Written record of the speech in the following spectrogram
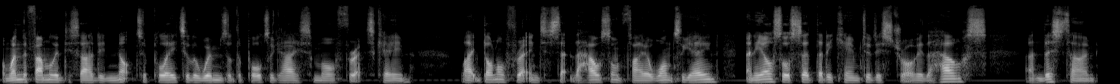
and when the family decided not to play to the whims of the poltergeist, more threats came, like Donald threatened to set the house on fire once again, and he also said that he came to destroy the house, and this time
